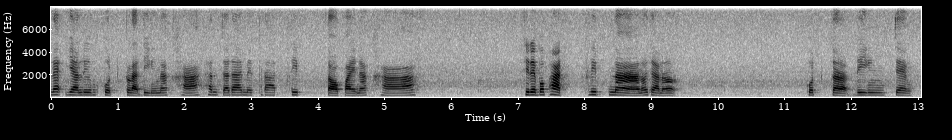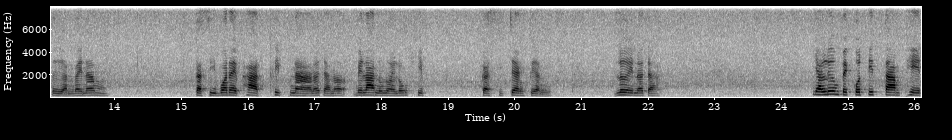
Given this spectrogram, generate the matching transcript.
และอย่าลืมกดกระดิ่งนะคะ ท่านจะได้ไม่พลาดคลิปต่อไปนะคะสิได้ประพลาดคลิปหนาเนาะจ้ะเนาะกดกระดิ่งแจ้งเตือนไว้นำ กะสิบ่ได้พลาดคลิปหนาเนาะจ้ะเนาะเวลาหนูหน่อยลงคลิปกะสิแจ้งเตือนเลยนะจ๊ะอย่าลืมไปกดติดตามเพจ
